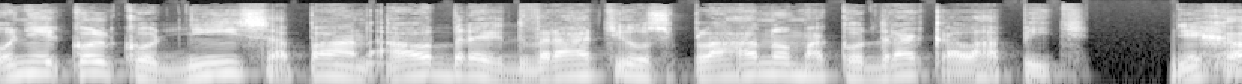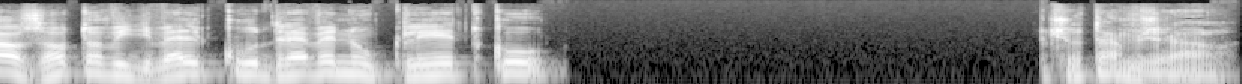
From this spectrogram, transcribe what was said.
O niekoľko dní sa pán Albrecht vrátil s plánom ako draka lapiť. Nechal zhotoviť veľkú drevenú klietku. Čo tam žral?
